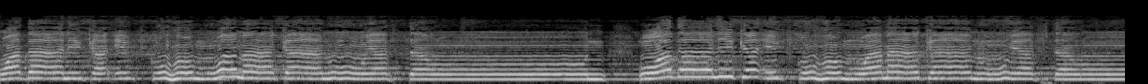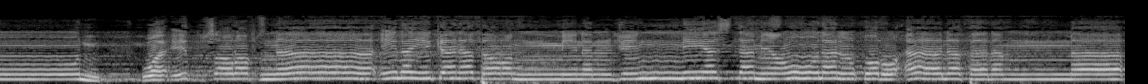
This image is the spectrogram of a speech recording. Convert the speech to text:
وذلك إفكهم وما كانوا يفترون وذلك إفكهم وما كانوا يفترون وإذ صرفنا إليك نفرا من الجن يستمعون القرآن فلما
